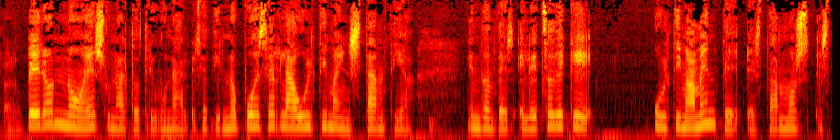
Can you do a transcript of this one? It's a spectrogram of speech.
Claro. pero no es un alto tribunal. Es decir, no puede ser la última instancia. Entonces, el hecho de que últimamente estamos est-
